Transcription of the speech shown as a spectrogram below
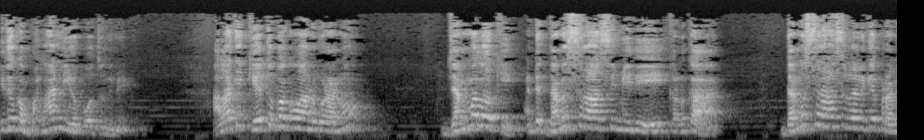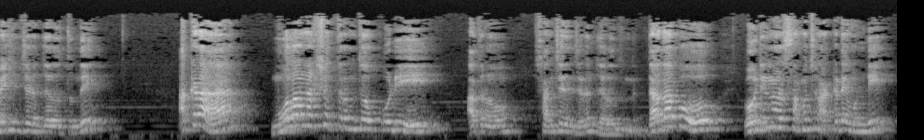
ఇది ఒక బలాన్ని ఇవ్వబోతుంది మీకు. అలాగే కేతు భగవానుడు కూడాను జన్మలోకి అంటే ధనుసు రాశి మీది కనుక ధనుసు రాశిలోనికే ప్రవేశించడం జరుగుతుంది. అక్కడ మూలా నక్షత్రంతో కూడి అతను సంచరించడం జరుగుతుంది. దాదాపు ఒకటిన్నర సంవత్సరం అక్కడే ఉండి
